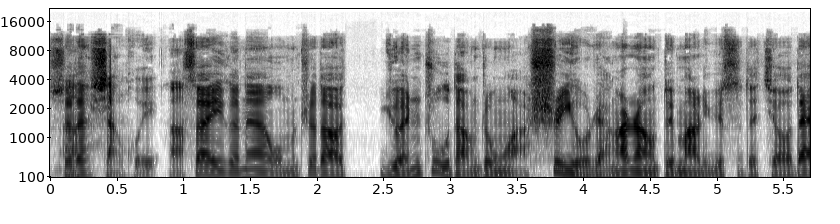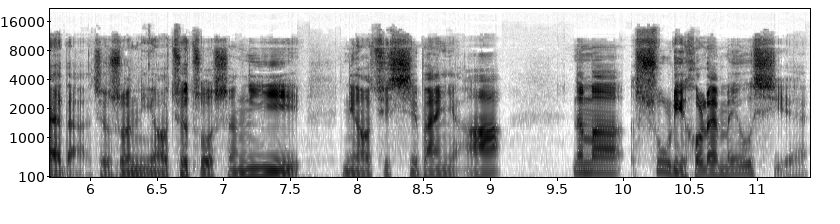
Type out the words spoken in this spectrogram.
是的，闪回啊。再一个呢，我们知道原著当中啊是有冉阿让对马吕斯的交代的，就是说你要去做生意，你要去西班牙。那么书里后来没有写，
